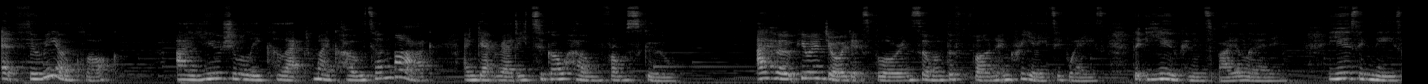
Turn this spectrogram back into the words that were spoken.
at 3 o'clock, I usually collect my coat and bag and get ready to go home from school. I hope you enjoyed exploring some of the fun and creative ways that you can inspire learning using these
